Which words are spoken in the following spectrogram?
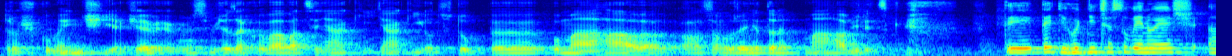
trošku menší. Takže myslím, že zachovávat si nějaký, nějaký odstup eh, pomáhá a samozřejmě to nepomáhá vždycky. Ty teď hodně času věnuješ eh,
